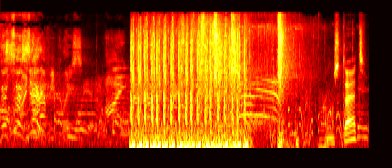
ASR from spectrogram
This is it. Almost dead.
